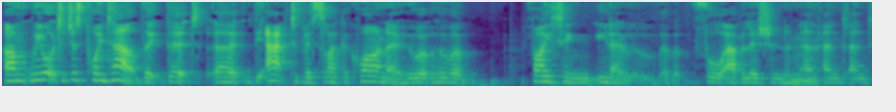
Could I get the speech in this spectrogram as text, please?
Um, we ought to just point out that that uh, the activists like Equiano, who are who are fighting, you know, for abolition and and and, and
